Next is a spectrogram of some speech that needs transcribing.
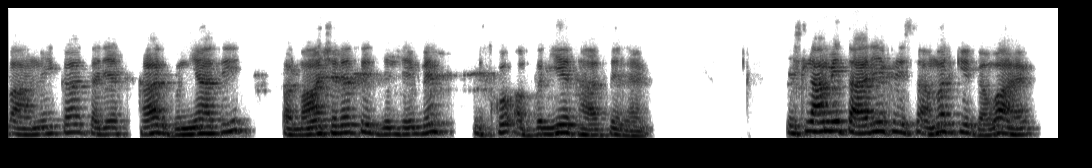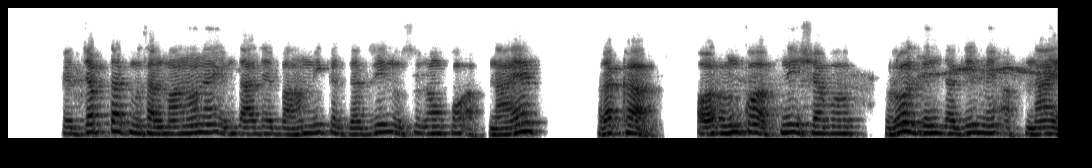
बाहमी का तरीक़ार बुनियादी और माशरती ज़िंदगी में इसको अव्वलियत हासिल है। इस्लामी तारीख इस अमर की गवाह है कि जब तक मुसलमानों ने इमदाद बाहमी के जर्रीन असूलों को अपनाए, रखा और उनको अपनी शब रोज़ ज़िंदगी में अपनाए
